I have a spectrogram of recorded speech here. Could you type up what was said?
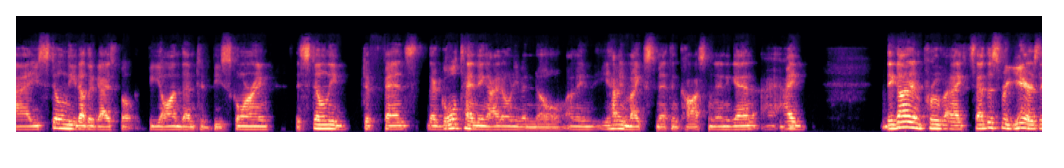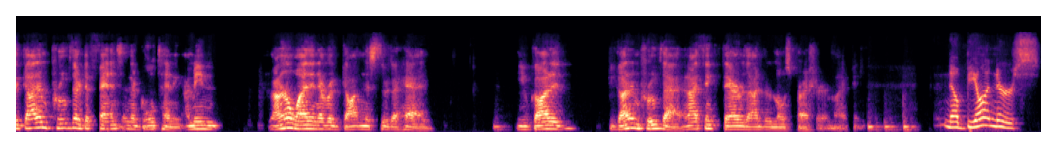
Uh, you still need other guys beyond them to be scoring. They still need defense. Their goaltending, I don't even know. I mean, you having Mike Smith and Koskinen again, I, I they got to improve. And I said this for years. They got to improve their defense and their goaltending. I mean, I don't know why they never gotten this through their head. You got to you got to improve that, and I think they're under the most pressure, in my opinion now beyond nurse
